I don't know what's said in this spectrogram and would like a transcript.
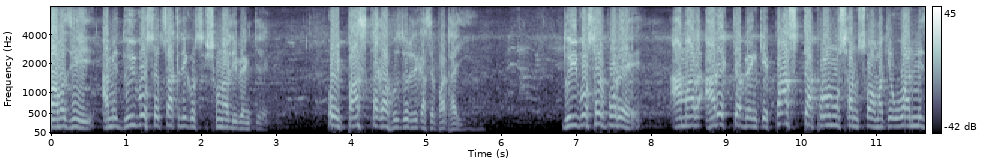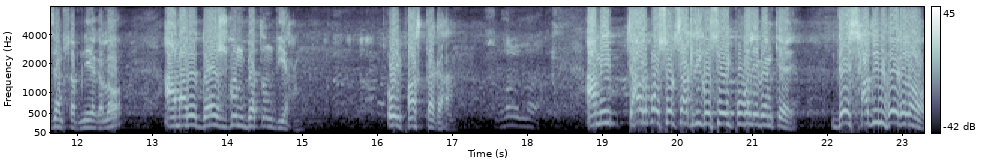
বাবাজি, আমি দুই বছর চাকরি করছি সোনালী ব্যাংকে। ওই পাঁচ টাকা হুজুরের কাছে পাঠাই। দুই বছর পরে আমার আরেকটা ব্যাংকে পাঁচটা প্রমোশন সহ আমাকে ওয়ান নিজাম সাহেব নিয়ে গেল। আমারে দশ গুণ বেতন দিয়া। ওই পাঁচ টাকা। আমি চার বছর চাকরি করছি ওই পুবালি ব্যাংকে। দেশ স্বাধীন হয়ে গেল।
